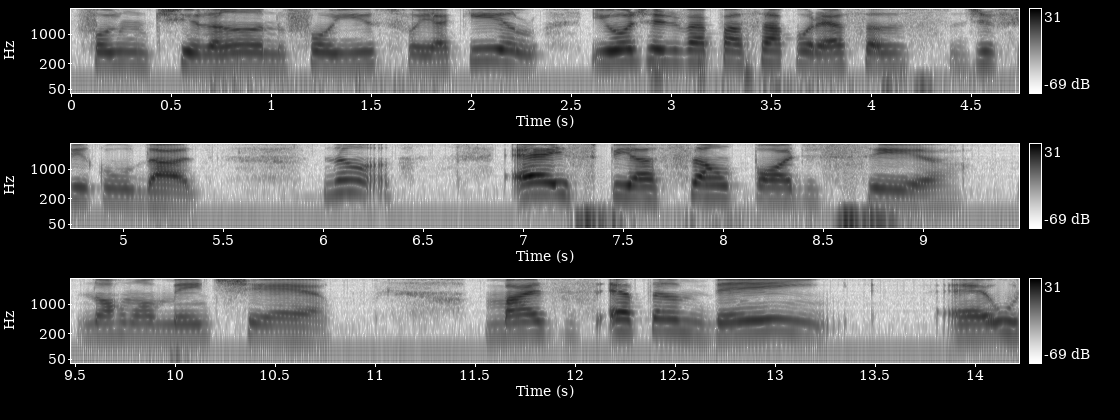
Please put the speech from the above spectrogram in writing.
foi um tirano, foi isso, foi aquilo, e hoje ele vai passar por essas dificuldades. Não, é expiação, pode ser, normalmente é, mas é também é, o,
